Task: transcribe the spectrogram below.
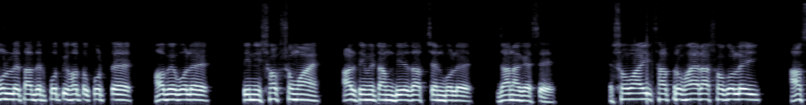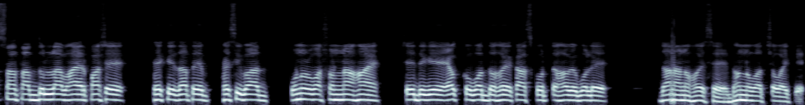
মূল্যে তাদের প্রতিহত করতে হবে বলে তিনি সব সময় আলটিমেটাম দিয়ে যাচ্ছেন বলে জানা গেছে। সবাই ছাত্র ভাইয়েরা সকলেই হাসনাত আবদুল্লাহ ভাইয়ের পাশে থেকে যাতে ফেসিবাদ পুনর্বাসন না হয়, সেই দিকে ঐক্যবদ্ধ হয়ে কাজ করতে হবে বলে জানানো হয়েছে। ধন্যবাদ সবাইকে।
